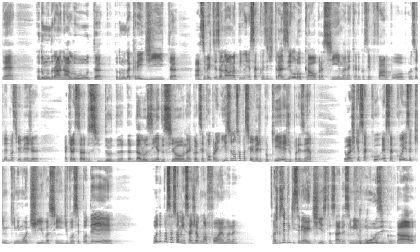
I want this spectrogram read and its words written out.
né? Todo mundo na, na luta, todo mundo acredita. A cerveja artesanal, ela tem essa coisa de trazer o local pra cima, né, cara? Que eu sempre falo, pô, quando você bebe uma cerveja, aquela história do, do- da, da luzinha do CEO, né? Quando você compra, isso não só pra cerveja, pro queijo, por exemplo. Eu acho que essa, co- essa coisa que, que me motiva, assim, de você poder poder passar sua mensagem de alguma forma, né? Acho que eu sempre quis ser meio artista, sabe? Assim, meio músico tal,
